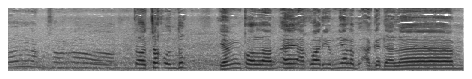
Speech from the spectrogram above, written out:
Oh lampu sorot. Cocok untuk yang kolam eh akuariumnya agak dalam.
